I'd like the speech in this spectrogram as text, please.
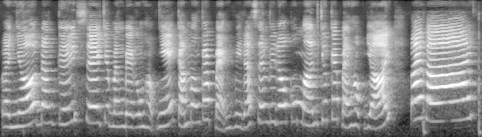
Và nhớ đăng ký share cho bạn bè cùng học nhé. Cảm ơn các bạn vì đã xem video của mình. Chúc các bạn học giỏi. Bye bye!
